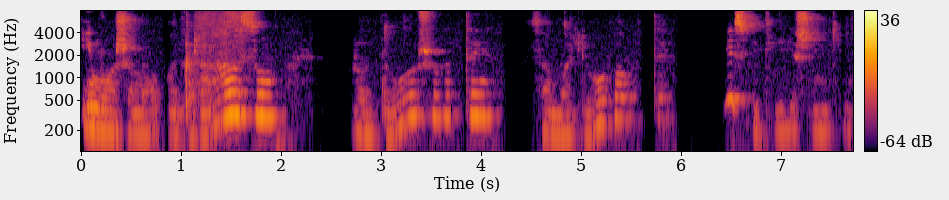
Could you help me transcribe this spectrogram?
І можемо одразу продовжувати замальовувати і світлішенький.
